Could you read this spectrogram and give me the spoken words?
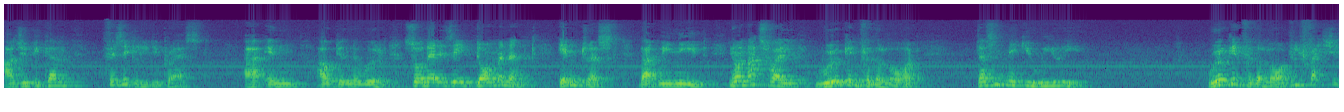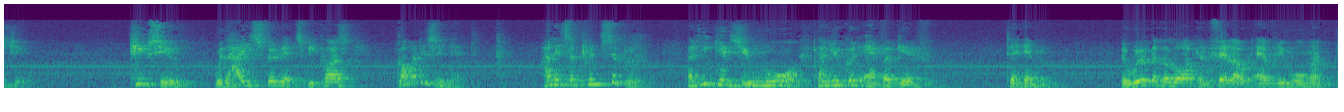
As you become physically depressed, uh, in out in the world. So there is a dominant interest that we need. You know, and that's why working for the Lord doesn't make you weary. Working for the Lord refreshes you, keeps you with high spirits because God is in it. And it's a principle that He gives you more than you could ever give to Him. The work of the Lord can fill out every moment,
